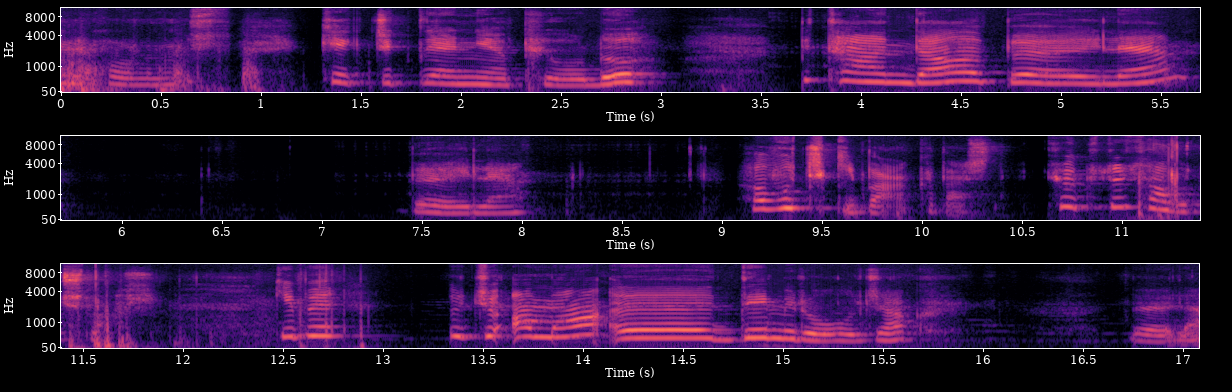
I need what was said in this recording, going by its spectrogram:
unicornumuz kekçiklerini yapıyordu. Bir tane daha böyle böyle havuç gibi arkadaşlar. Köksüz havuçlar gibi ucu ama e, demir olacak. Böyle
